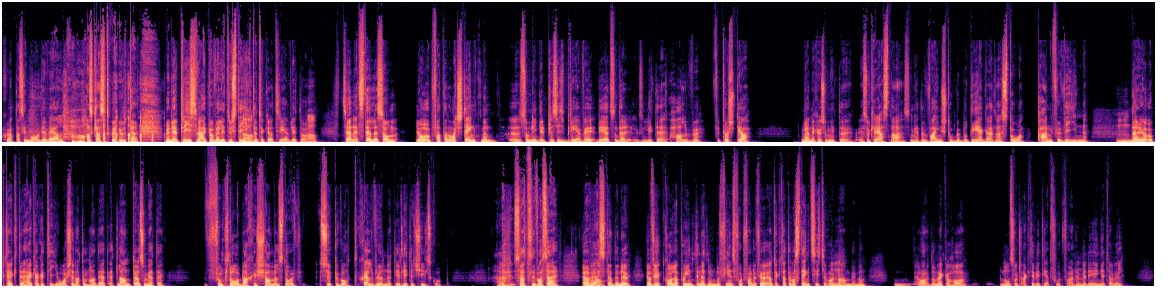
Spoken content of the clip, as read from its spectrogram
sköta sin mage väl om man ska stå ut där. Men det är prisvärt och väldigt rustikt Ja. och tycker jag är trevligt. Och Ja. Sen ett ställe som jag uppfattade har varit stängt men eh, som ligger precis bredvid. Det är ett sånt där liksom, lite halv för törstiga människor som inte är så kräsna som heter Weinstube Bodega, en sån här ståpang för vin. Mm. Där jag upptäckte, det här är kanske tio år sedan, att de hade ett, ett lantöl som heter från Knoblach i Schammelsdorf. Supergott, självrunnet i ett litet kylskåp. Härligt. Så att det var så här överraskande. Nu, jag har försökt kolla på internet nu om det finns fortfarande, för jag, jag tyckte att det var stängt sist jag var i Mm. Bamberg. Men ja, de verkar ha någon sorts aktivitet fortfarande, Mm. men det är inget jag vill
